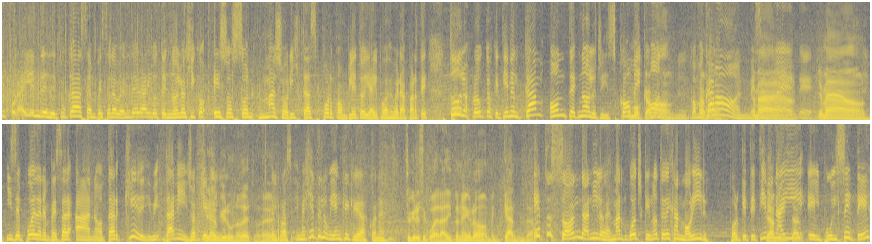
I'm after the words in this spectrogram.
ir por ahí en- desde tu casa, empezar a vender algo tecnológico, ellos son mayoristas por completo y ahí podés ver aparte todos los productos que tienen Cam On Technologies. Come Como come on. on. Como Come Come on. Come Exactamente. on. Come on. Y se pueden empezar a anotar. ¿Qué? divi- Dani, yo Sí, quiero. yo el- quiero uno de estos, ¿eh? el rosa. Imagínate lo bien que quedas con esto. Yo quiero ese cuadradito negro, me encanta. Estos son, Dani, los smartwatch que no te dejan morir. Porque te tienen ahí el pulsete.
